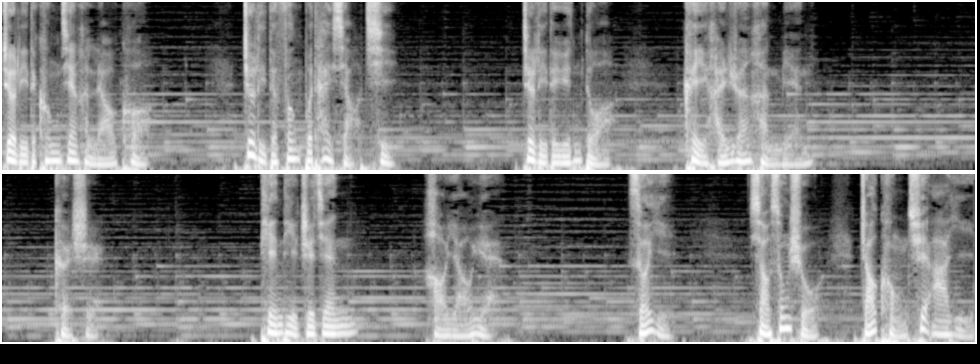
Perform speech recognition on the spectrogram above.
这里的空间很辽阔，这里的风不太小气，这里的云朵可以很软很绵。可是，天地之间好遥远，所以小松鼠找孔雀阿姨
